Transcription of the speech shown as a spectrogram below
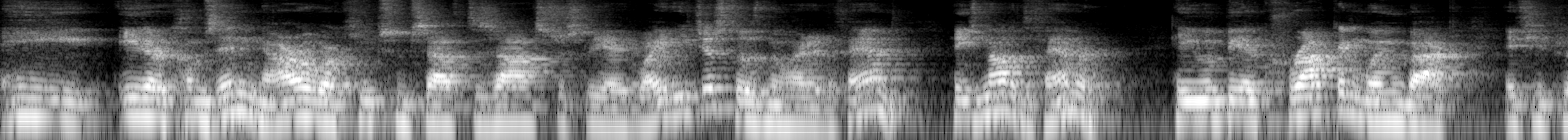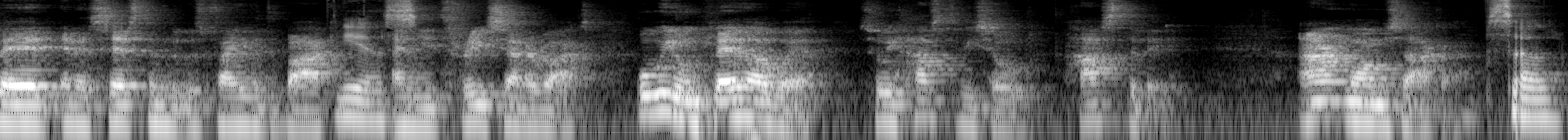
He either comes in narrow or keeps himself disastrously out wide. He just doesn't know how to defend. He's not a defender. He would be a cracking wing back if you played in a system that was five at the back Yes. and you had three centre backs. But we don't play that way, so he has to be sold. Has to be. Aaron Wan-Bissaka. Sell.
